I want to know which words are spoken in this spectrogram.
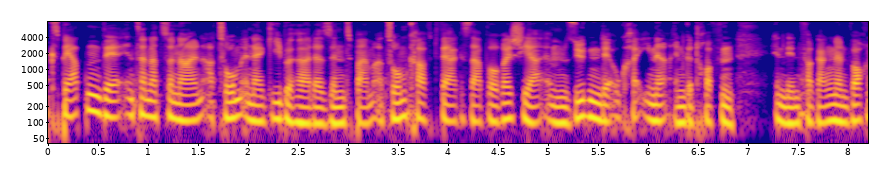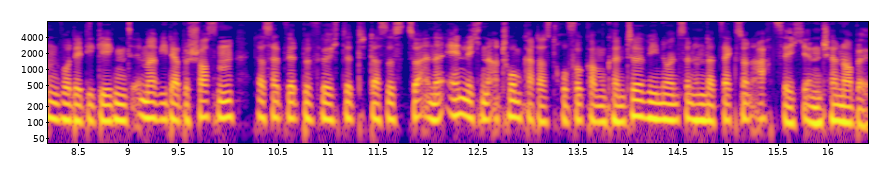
Experten der Internationalen Atomenergiebehörde sind beim Atomkraftwerk Saporischia im Süden der Ukraine eingetroffen. In den vergangenen Wochen wurde die Gegend immer wieder beschossen. Deshalb wird befürchtet, dass es zu einer ähnlichen Atomkatastrophe kommen könnte wie 1986 in Tschernobyl.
